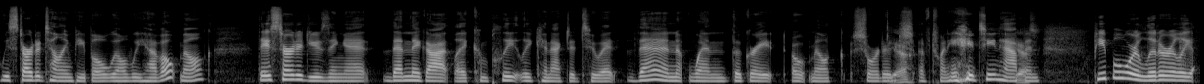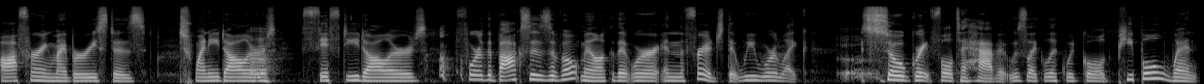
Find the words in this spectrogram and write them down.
We started telling people, well, we have oat milk. They started using it. Then they got like completely connected to it. Then, when the great oat milk shortage Yeah. of 2018 happened, people were literally offering my baristas $20, $50 for the boxes of oat milk that were in the fridge that we were like so grateful to have. It was like liquid gold. People went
